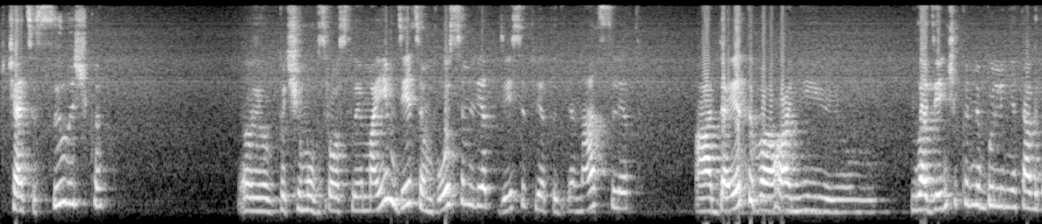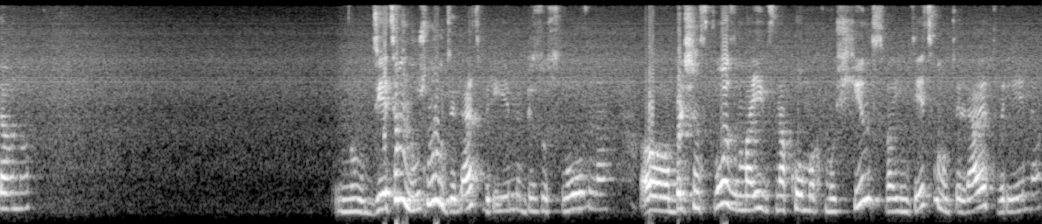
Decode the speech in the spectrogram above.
в чате ссылочка. Э, почему взрослые моим детям 8 лет, 10 лет и 12 лет. А до этого они младенчиками были не так давно. Ну, детям нужно уделять время, безусловно. Э, большинство моих знакомых мужчин своим детям уделяют время.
